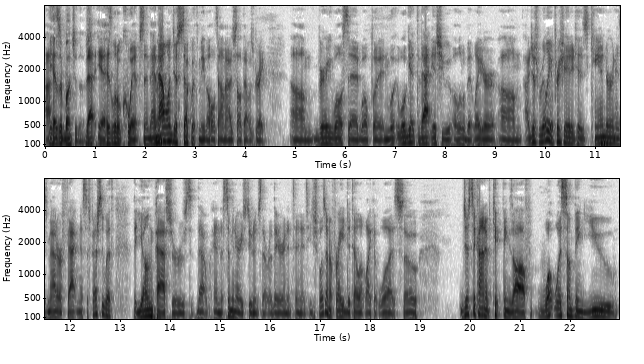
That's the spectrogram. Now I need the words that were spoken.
I, he has a bunch of those. That yeah, his little quips, and and right. that one just stuck with me the whole time. And I just thought that was great. Um, very well said, well put, and we'll, we'll, get to that issue a little bit later. Um, I just really appreciated his candor and his matter of factness, especially with the young pastors that and the seminary students that were there in attendance. He just wasn't afraid to tell it like it was. So, just to kind of kick things off, what was something you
